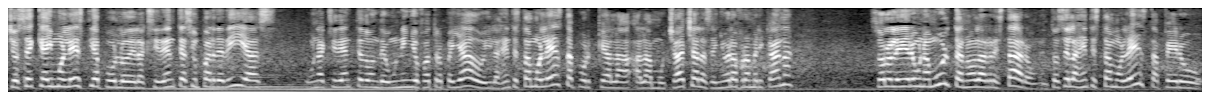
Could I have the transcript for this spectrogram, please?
yo sé que hay molestia por lo del accidente hace un par de días, un accidente donde un niño fue atropellado y la gente está molesta porque a la, a la muchacha, a la señora afroamericana, solo le dieron una multa, no la arrestaron. Entonces la gente está molesta, pero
